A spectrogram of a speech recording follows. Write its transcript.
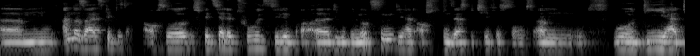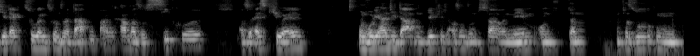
Ähm, andererseits gibt es auch so spezielle Tools, die wir, äh, die wir benutzen, die halt auch schon sehr spezifisch sind, ähm, wo die halt direkt Zugang zu unserer Datenbank haben, also SQL, also SQL, und wo die halt die Daten wirklich aus unserem Server nehmen und dann versuchen,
